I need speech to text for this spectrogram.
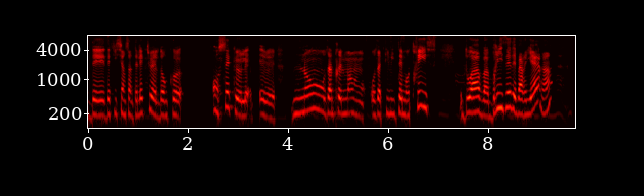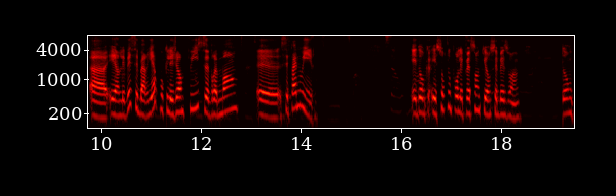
des déficiences intellectuelles. Donc, on sait que nos entraînements aux activités motrices doivent briser des barrières hein, euh, et enlever ces barrières pour que les gens puissent vraiment euh, s'épanouir. Et donc, et surtout pour les personnes qui ont ces besoins. Donc,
